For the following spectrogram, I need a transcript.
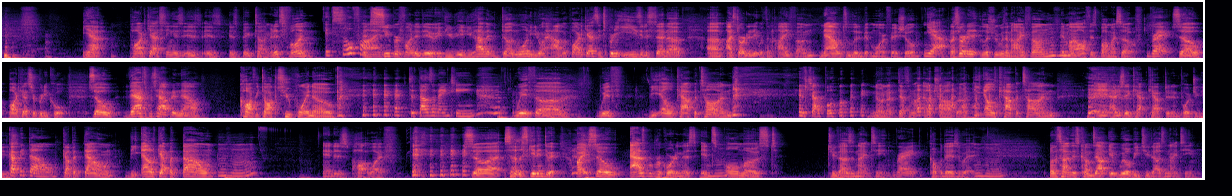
yeah podcasting is, is is is big time and it's fun It's so fun. it's super fun to do if you if you haven't done one you don't have a podcast it's pretty easy to set up um, i started it with an iphone. Now it's a little bit more official. Yeah, but i started it literally with an iphone in my office by myself. Right. so podcasts are pretty cool. So that's what's happening now. Coffee talk 2.0 2019, with um, with the el capitan. El Chapo. no not definitely not el chapo. The el capitan and how do you say ca- captain in portuguese? Capitão. Capitão, the El Capitão, and his hot wife. so, uh, so let's get into it. All right. So, as we're recording this, it's almost 2019. Right. A couple days away. By the time this comes out, it will be 2019.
